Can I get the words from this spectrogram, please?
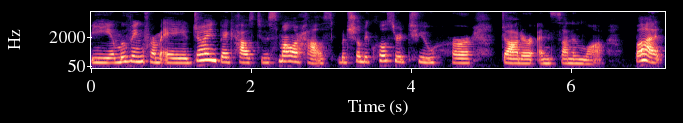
be moving from a giant big house to a smaller house, but she'll be closer to her daughter and son-in-law. But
